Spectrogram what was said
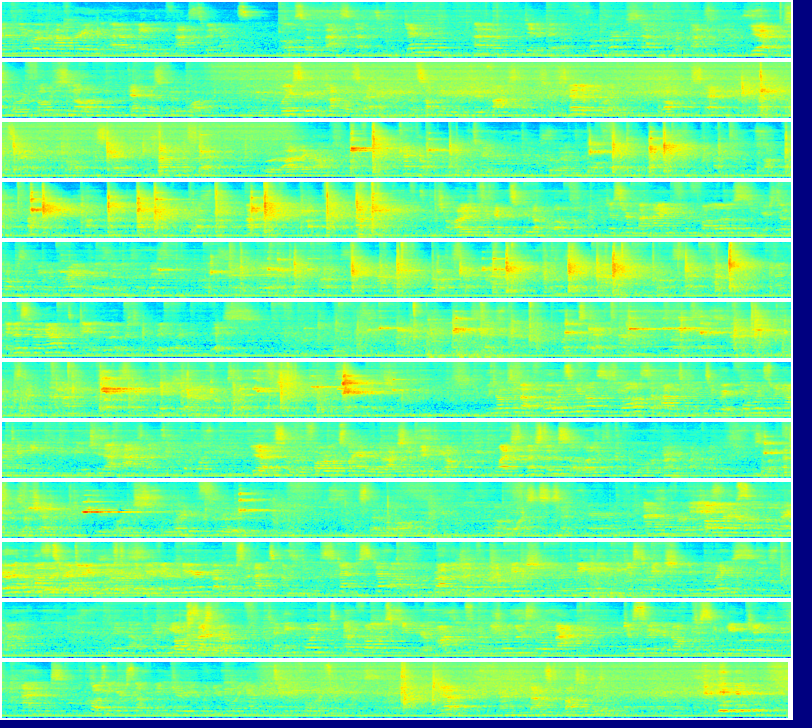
and we were covering uh, mainly fast swing outs, also fast dancing in general. Um, we did a bit of footwork stuff for fast swing outs. Yeah, so we're focusing on getting this footwork and replacing the triple step with something we can do faster. So instead of going rock step, allows you to get the speed up a little bit. Just from behind through follows, you're still rock stepping on the right foot, so it's this. Step, step, step, step, step, up. And in a swing out, it looks a bit like this. We talked about forward swing outs as well, so how to integrate forward swing out technique Yeah, so with the forward swing you're actually taking up less distance, so it allows you to cover more ground quickly. So in this position, you're going straight through instead of along, and otherwise it's the same. Um, you're the ones who are doing most of the moving here, but most of that is coming from the step step rather than from the hitch. Mainly we just hitch in place. Um, I think that was maybe it. it's Technique point, uh, Yeah, and dance to faster music.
